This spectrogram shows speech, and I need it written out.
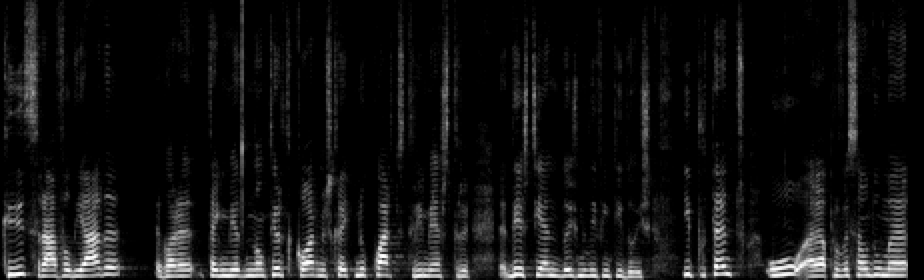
que será avaliada Agora tenho medo de não ter de cor, mas creio que no quarto trimestre deste ano de 2022. E, portanto, ou a aprovação de uma,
